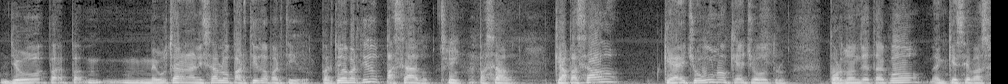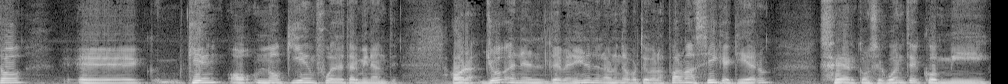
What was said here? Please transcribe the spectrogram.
Yo pa- me gusta analizarlo partido a partido, partido a partido pasado, Sí. pasado. ¿Qué ha pasado? ¿Qué ha hecho uno? ¿Qué ha hecho otro? ¿Por dónde atacó? ¿En qué se basó? Eh, ¿Quién o no quién fue determinante? Ahora, yo en el devenir de la Unión Deportiva Las Palmas sí que quiero ser consecuente con mi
